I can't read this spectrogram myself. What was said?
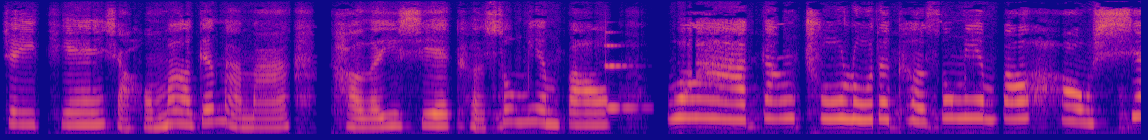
这一天，小红帽跟妈妈烤了一些可颂面包。哇，刚出炉的可颂面包好香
